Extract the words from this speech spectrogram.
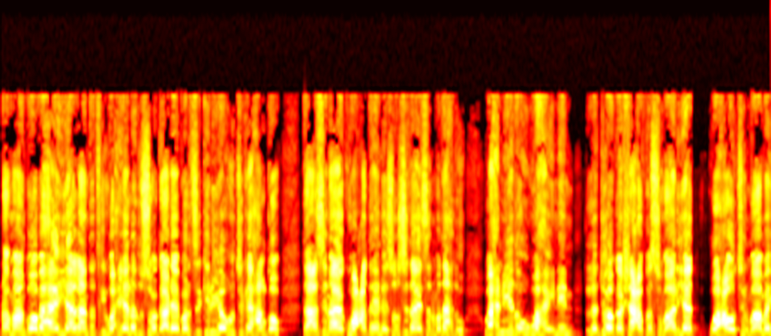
dhammaan goobaha ay yaallaan dadkii waxyeeladu soo gaadhay balse keliya uu tegay hal goob. Taasina ay ku caddaynayso sida aysan madaxdu wax niyada ugu haynin la jooga shacabka soomaaliyeed. Waxa uu tilmaamay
